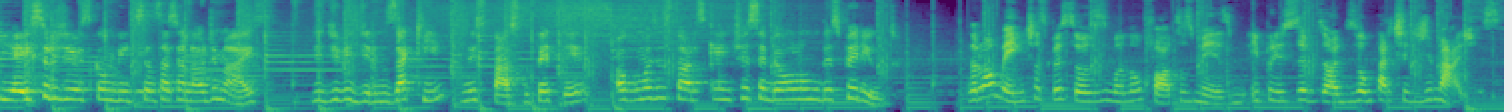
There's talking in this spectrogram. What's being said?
E aí surgiu esse convite sensacional demais de dividirmos aqui, no espaço do PT, algumas histórias que a gente recebeu ao longo desse período. Normalmente as pessoas nos mandam fotos mesmo, e por isso os episódios vão partir de imagens.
